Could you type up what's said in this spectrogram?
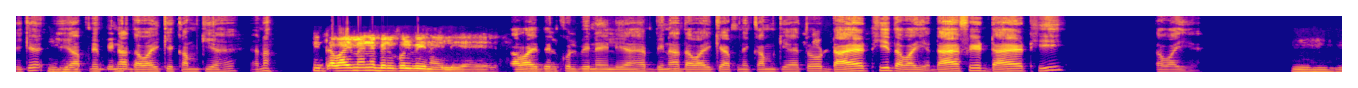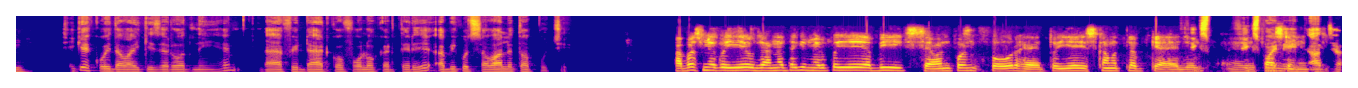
ठीक है? ये। आपने बिना दवाई के कम किया है है ना? दवाई मैंने बिल्कुल भी नहीं लिया है दवाई बिल्कुल भी नहीं लिया है बिना दवाई के आपने कम किया है तो डाइट ही दवाई है डायफिट डाइट ही दवाई है। ठीक है कोई दवाई की ज़रूरत नहीं है डायफिट डाइट को फॉलो करते रहिए। अभी कुछ सवाल है तो आप पूछिए। हाँ बस मेरे को ये जानना था कि मेरे को ये अभी सेवन पॉइंट फोर है तो ये इसका मतलब क्या है? जो फास्टिंग अच्छा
